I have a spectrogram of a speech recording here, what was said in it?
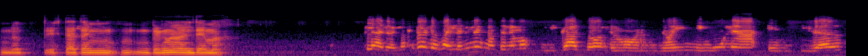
no está tan impregnado en el tema. Claro, nosotros los bailarines no tenemos sindicato, no, no hay ninguna entidad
